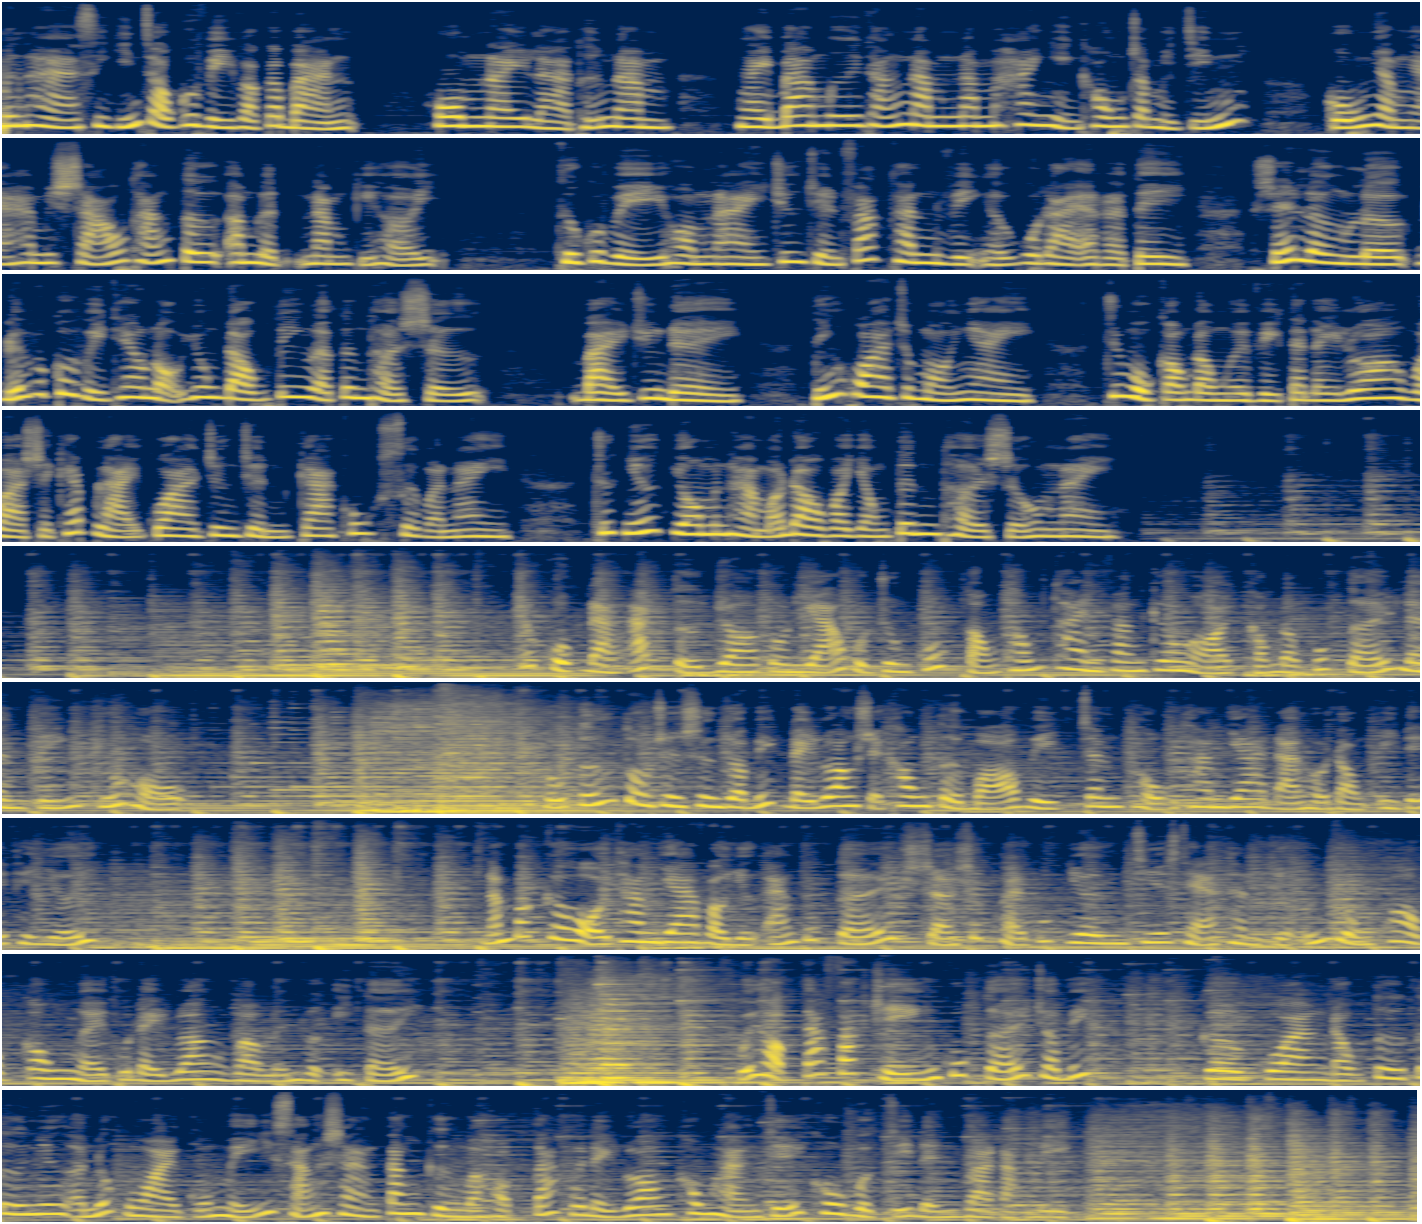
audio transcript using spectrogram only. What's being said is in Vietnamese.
Minh Hà xin kính chào quý vị và các bạn. Hôm nay là thứ năm, ngày 30 tháng 5 năm 2019, cũng nhằm ngày 26 tháng 4 âm lịch năm kỷ hợi. Thưa quý vị, hôm nay chương trình phát thanh Việt ngữ của đài RT sẽ lần lượt đến với quý vị theo nội dung đầu tiên là tin thời sự, bài chuyên đề, tiếng hoa cho mọi ngày, chuyên mục cộng đồng người Việt tại Đài Loan và sẽ khép lại qua chương trình ca khúc xưa và nay. Trước nhất do Minh Hà mở đầu vào dòng tin thời sự hôm nay. Cuộc đàn áp tự do tôn giáo của Trung Quốc, Tổng thống Thanh Văn kêu gọi cộng đồng quốc tế lên tiếng cứu hộ. Thủ tướng Tô Trinh Sương cho biết Đài Loan sẽ không từ bỏ việc tranh thủ tham gia Đại hội đồng Y tế Thế giới. Nắm bắt cơ hội tham gia vào dự án quốc tế, Sở Sức khỏe Quốc dân chia sẻ thành tựu ứng dụng khoa học công nghệ của Đài Loan vào lĩnh vực y tế. Quỹ hợp tác phát triển quốc tế cho biết cơ quan đầu tư tư nhân ở nước ngoài của Mỹ sẵn sàng tăng cường và hợp tác với Đài Loan không hạn chế khu vực chỉ định và đặc biệt.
